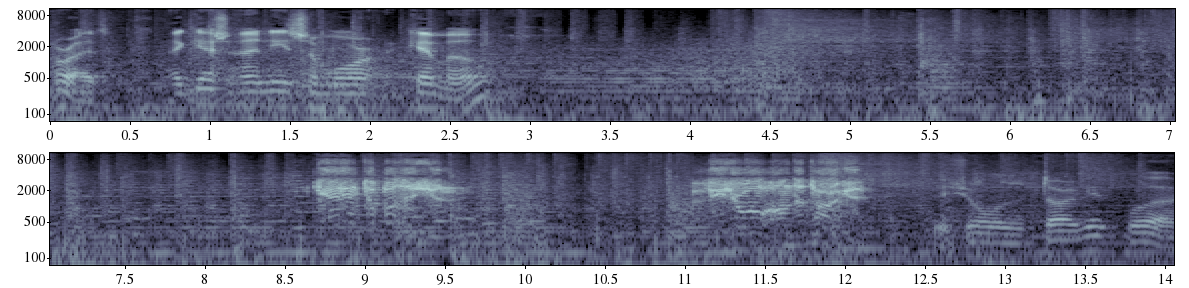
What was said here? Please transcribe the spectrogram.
Alright, I guess I need some more camo. Get into position. Visual on the target. Visual on the target, where?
